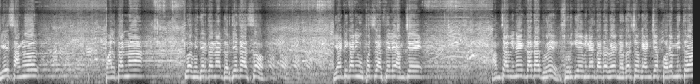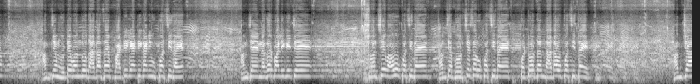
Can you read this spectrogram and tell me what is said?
हे सांगणं पालकांना किंवा विद्यार्थ्यांना गरजेचं असतं. या ठिकाणी उपस्थित असलेले आमचे आमच्या विनायकदादा धुळे स्वर्गीय विनायकदादा धुळे नगरसेवक यांचे परममित्र आमचे मोठे बंधू दादासाहेब पाटील या ठिकाणी उपस्थित आहेत. आमचे नगरपालिकेचे सोलशे भाऊ उपस्थित आहेत. आमचे बोरचे सर उपस्थित आहेत. पटवर्धन दादा उपस्थित आहेत. आमच्या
